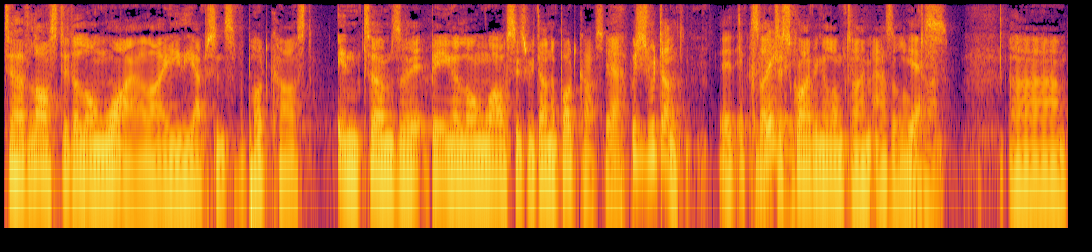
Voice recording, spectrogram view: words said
to have lasted a long while, i.e., the absence of a podcast, in terms of it being a long while since we've done a podcast, Yeah. which is redundant. It- it- it's like describing a long time as a long Yes. time. Um,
